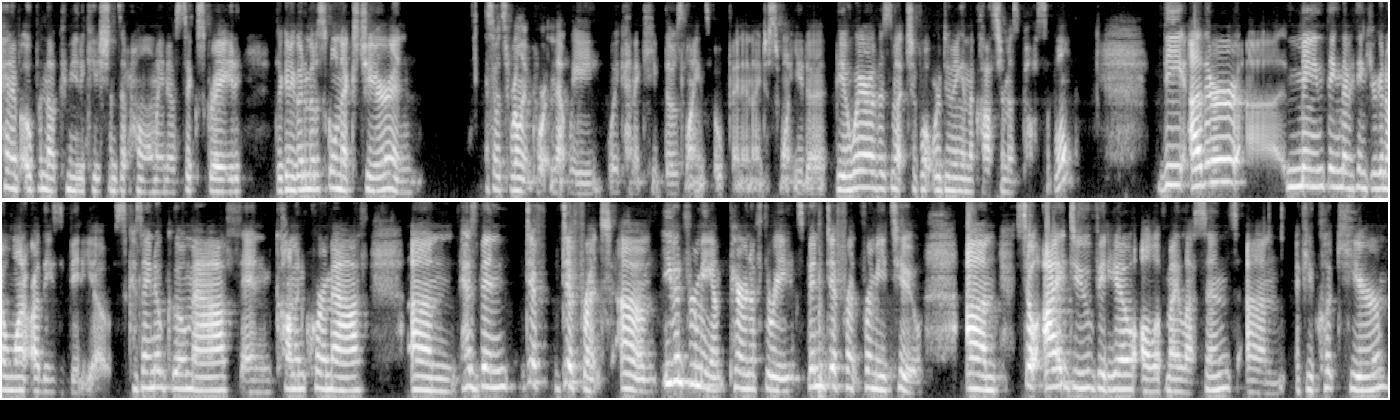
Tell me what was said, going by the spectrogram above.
kind of open up communications at home. I know sixth grade, they're going to go to middle school next year, and so it's really important that we, we kind of keep those lines open and I just want you to be aware of as much of what we're doing in the classroom as possible. The other uh, main thing that I think you're going to want are these videos because I know Go Math and Common Core Math um, has been dif different. Um, even for me, I'm a parent of three, it's been different for me too. Um, so I do video all of my lessons. Um, if you click here,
